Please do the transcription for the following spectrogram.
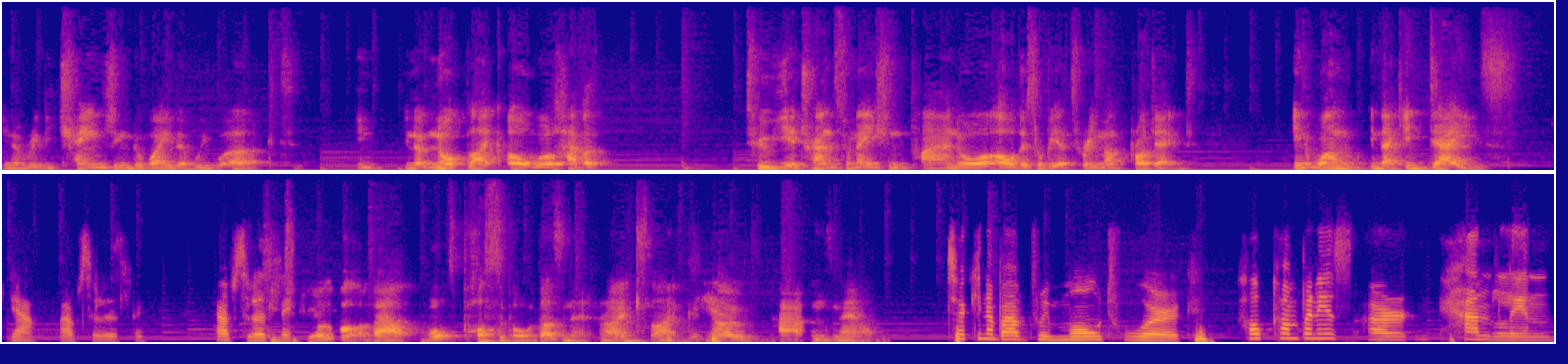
you know really changing the way that we worked in, you know, not like, oh, we'll have a two year transformation plan or, oh, this will be a three month project in one, in like in days. Yeah, absolutely. Absolutely. It teaches you a lot about what's possible, doesn't it? Right? like, yeah. you know, happens now. Talking about remote work, how companies are handling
